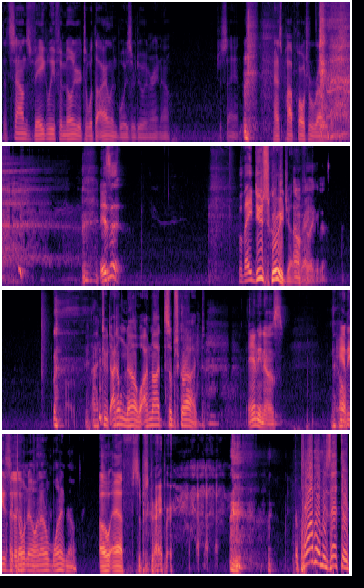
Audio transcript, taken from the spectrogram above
that sounds vaguely familiar to what the Island Boys are doing right now. Just saying, has pop cultural relevance. Is it? Well, they do screw each other, oh, I don't right? feel like it is. I, dude, I don't know. I'm not subscribed. Andy knows. No, Andy's I a- don't know, and I don't want to know. OF subscriber. The problem is that they're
